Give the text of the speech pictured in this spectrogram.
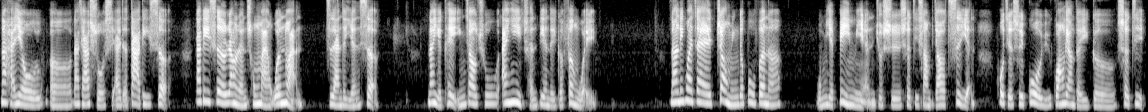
那还有呃，大家所喜爱的大地色，大地色让人充满温暖、自然的颜色，那也可以营造出安逸沉淀的一个氛围。那另外在照明的部分呢，我们也避免就是设计上比较刺眼或者是过于光亮的一个设计。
